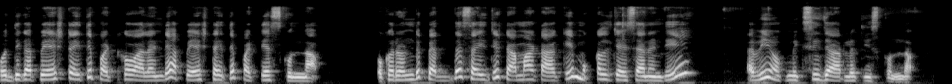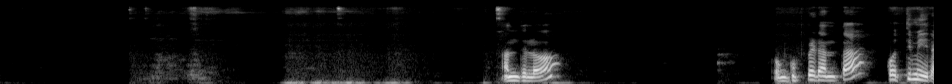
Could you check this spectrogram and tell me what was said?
కొద్దిగా పేస్ట్ అయితే పట్టుకోవాలండి. ఆ పేస్ట్ అయితే పట్టేసుకుందాం. ఒక రెండు పెద్ద సైజు టమాటాకి ముక్కలు చేశానండి. అవి ఒక మిక్సీ జార్లో తీసుకుందాం. అందులో గుప్పెడంతా కొత్తిమీర.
